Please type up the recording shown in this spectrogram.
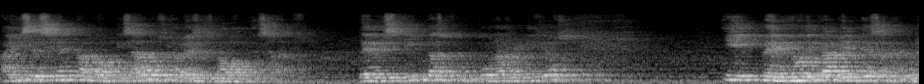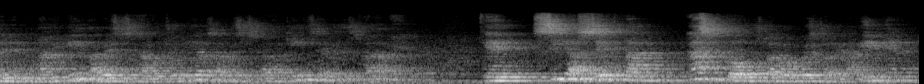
Ahí se sientan bautizados y a veces no bautizados, de distintas culturas religiosas. Y periódicamente se reúnen en una vivienda, a veces cada ocho días, a veces cada quince, a veces cada mes. Que sí aceptan casi todos la propuesta de la Biblia,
